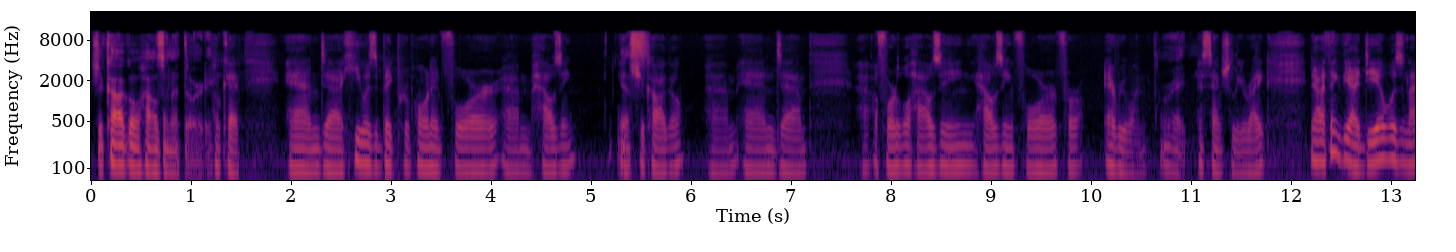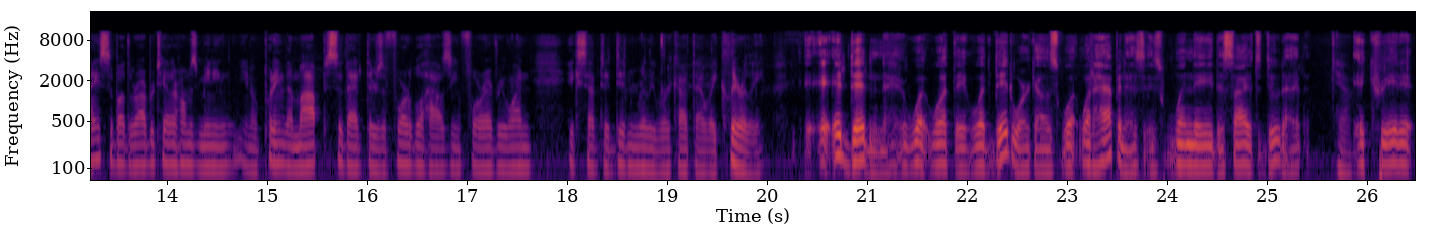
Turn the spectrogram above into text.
Chicago Housing Authority. Okay, and uh, he was a big proponent for um, housing in Chicago um, and um, affordable housing, housing for for everyone Right. essentially, right? Now, I think the idea was nice about the Robert Taylor homes, meaning you know putting them up so that there's affordable housing for everyone. Except it didn't really work out that way. Clearly, It, it didn't. What what they what did work out is what what happened is is when they decided to do that, yeah, it created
